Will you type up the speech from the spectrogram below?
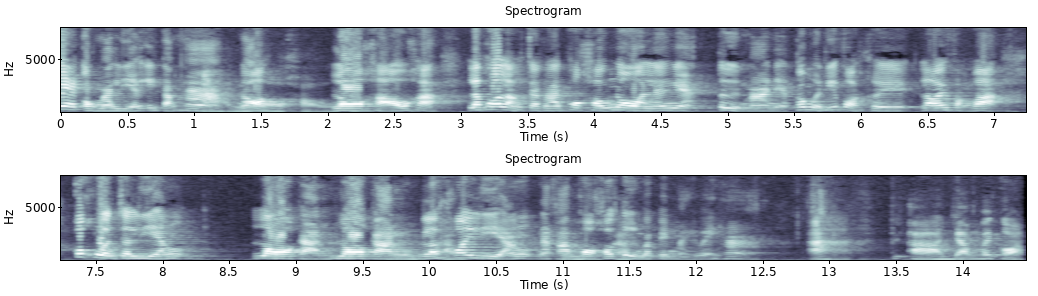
แยกออกมาเลี้ยงอีกต่างหากอ่เนาะรอเขารอเขาค่ะ แล้วพอหลังจากนั้นพอเขานอนแล้วเนี่ยตื่นมาเนี่ยก็เหมือนที่ฟอร์ดเคยเล่าให้ฟังว่า ก็ควรจะเลี้ยงรอกันรอกันถูกแล้วครับค่อยเลี้ยงนะคะถูกพอเขาครับตื่นมาเป็นไหมไว้ห้าอ่าอ่าย้ำไว้ก่อน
